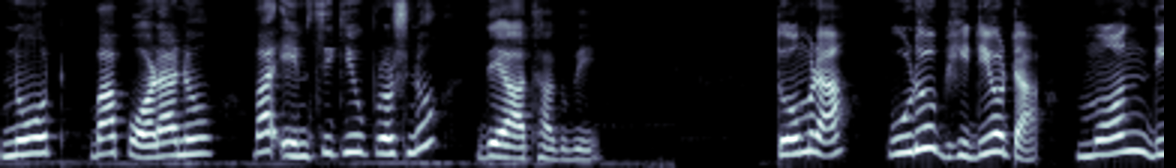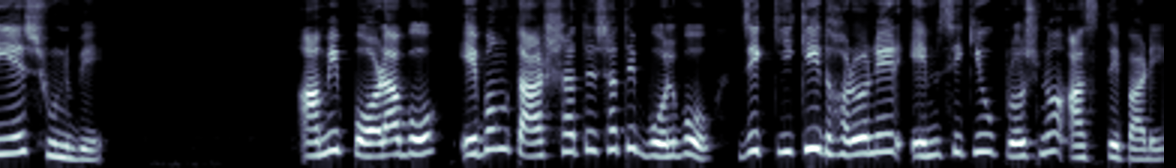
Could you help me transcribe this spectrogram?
নোট বা পড়ানো বা এমসিকিউ প্রশ্ন দেওয়া থাকবে। তোমরা পুরো ভিডিওটা মন দিয়ে শুনবে। আমি পড়াবো এবং তার সাথে সাথে বলব যে কি কি ধরনের এমসিকিউ প্রশ্ন আসতে পারে।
